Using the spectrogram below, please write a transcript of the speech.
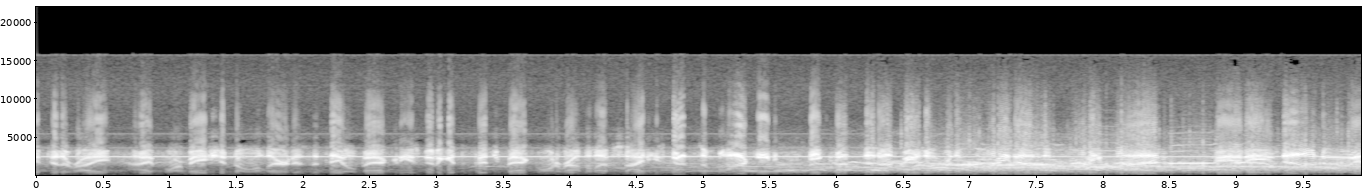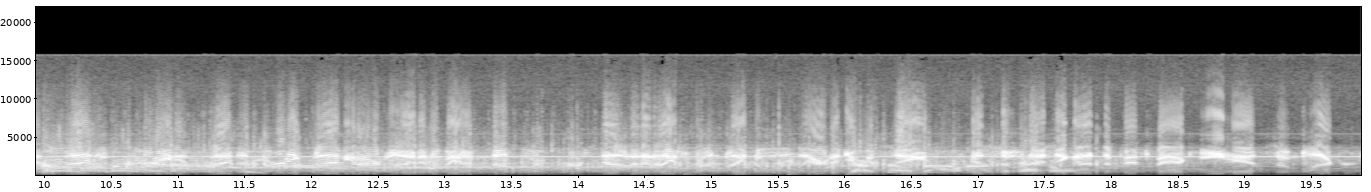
Into the right, high formation. Noah Laird is the tailback, and he's going to get the pitch back going around the left side. He's got some blocking. He cuts it up. He's over the 40, down to the 45, and he's down to inside the 40, inside the 35-yard line. It'll be enough for a first down and a nice run by Noah Laird. And you can see, as soon as he got the pitch back, he had some blockers.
